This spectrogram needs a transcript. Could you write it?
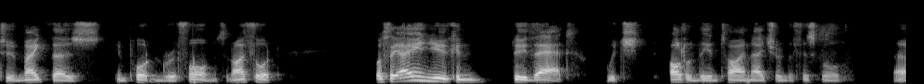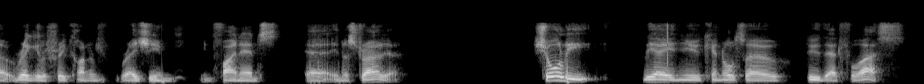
to make those important reforms. And I thought, well, if the ANU can do that, which altered the entire nature of the fiscal uh, regulatory kind of regime in finance uh, in Australia, surely the ANU can also do that for us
